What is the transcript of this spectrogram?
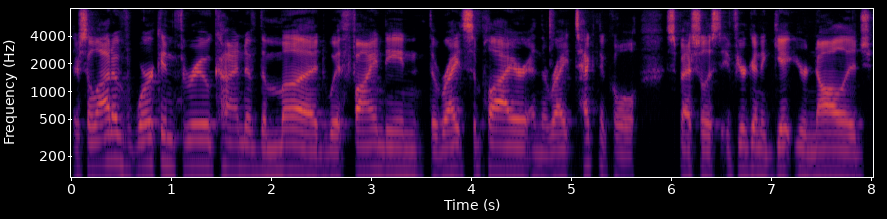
there's a lot of working through kind of the mud with finding the right supplier and the right technical specialist if you're going to get your knowledge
